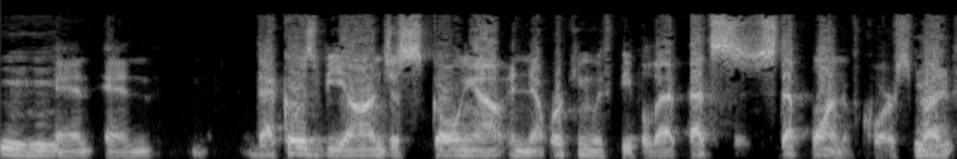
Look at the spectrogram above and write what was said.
mm-hmm. and, and that goes beyond just going out and networking with people. That that's step one, of course, but right.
